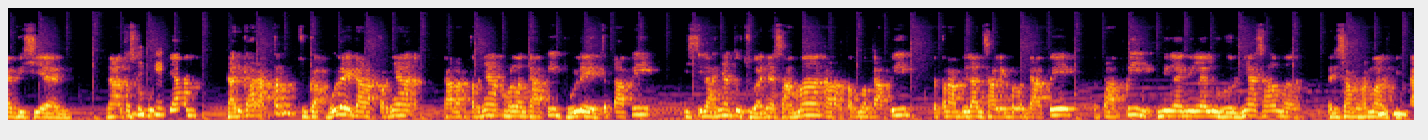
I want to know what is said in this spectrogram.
efisien. Nah, terus kemudian dari karakter juga boleh karakternya karakternya melengkapi boleh, tetapi istilahnya tujuannya sama, karakter melengkapi, keterampilan saling melengkapi, tetapi nilai-nilai luhurnya sama. Jadi sama-sama harus bisa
